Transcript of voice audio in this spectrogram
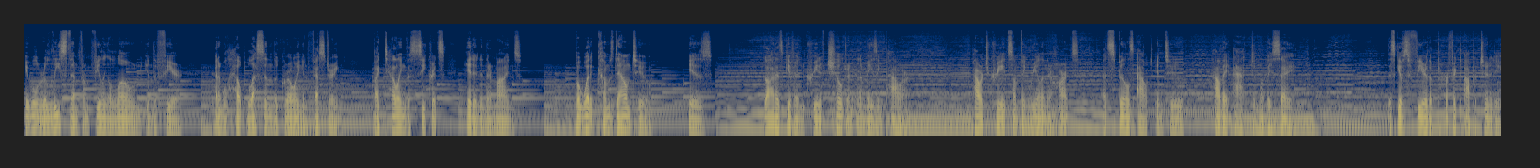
it will release them from feeling alone in the fear, and it will help lessen the growing and festering by telling the secrets hidden in their minds. But what it comes down to is God has given creative children an amazing power power to create something real in their hearts that spills out into how they act and what they say. This gives fear the perfect opportunity.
